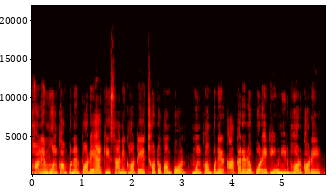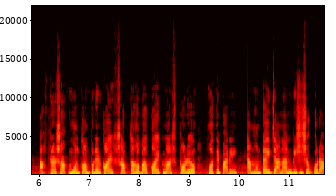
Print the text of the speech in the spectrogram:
ফলে মূল কম্পনের পরে একই স্থানে ঘটে ছোট কম্পন। মূল কম্পনের আকারের ওপর এটি নির্ভর করে। আফটার শক মূল কম্পনের কয়েক সপ্তাহ বা কয়েক মাস পরেও হতে পারে, এমনটাই জানান বিশেষজ্ঞরা।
